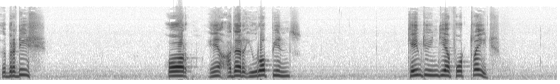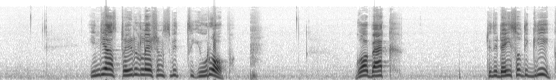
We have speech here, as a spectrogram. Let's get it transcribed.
the British or eh, other Europeans came to India for trade. India's trade relations with Europe go back to the days of the Greek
